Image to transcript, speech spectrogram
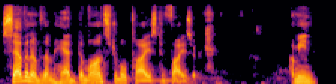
seven of them had demonstrable ties to Pfizer. I mean,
